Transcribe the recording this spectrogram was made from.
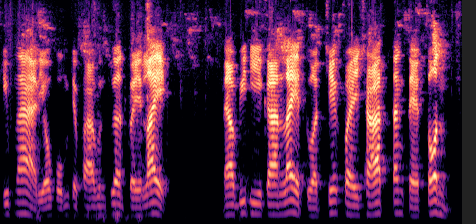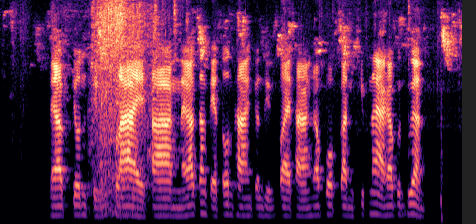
คลิปหน้าเดี๋ยวผมจะพาเพื่อนๆไปไล่นะวิธีการไล่ตรวจเช็คไฟชาร์จตั้งแต่ต้นนะครับจนถึงปลายทางนะครับ ตั้งแต่ต้นทางจนถึงปลายทางครับพบกันคลิปหน้าครับเพื่อนๆ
